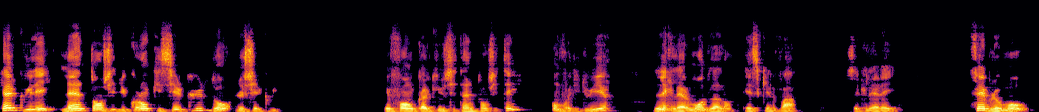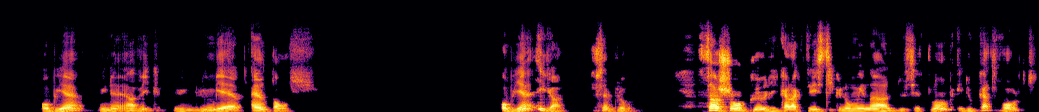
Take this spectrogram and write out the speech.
Calculer l'intensité du courant qui circule dans le circuit. Une fois on calcule cette intensité, on va déduire l'éclairement de la lampe. Est-ce qu'elle va s'éclairer faiblement ou bien avec une lumière intense? Ou bien égale, tout simplement. Sachant que les caractéristiques nominales de cette lampe est de 4 volts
